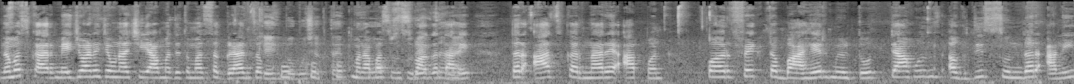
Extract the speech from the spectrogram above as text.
नमस्कार मेजवानी जेवणाची यामध्ये तुम्हाला सगळ्यांचं खूप खूप. खूप मनापासून स्वागत. आहे तर आज करणारे आपण परफेक्ट बाहेर मिळतो त्याहून अगदी सुंदर आणि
